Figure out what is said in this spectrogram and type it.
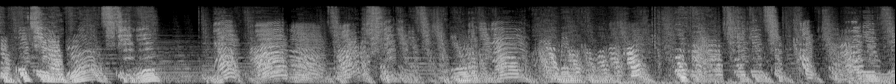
Our brains, TV. No problem. So I was thinking it's such a new today. I'll be like a wonderful. Or perhaps taking some culture out of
